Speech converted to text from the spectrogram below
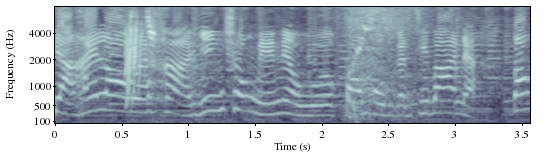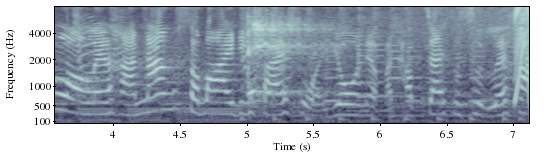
อยากให้ลองเลยค่ะ ยิ่งช่วงนี้เนี่ย work from home กันที่บ้านเนี่ย ต้องลองเลยนะคะ นั่งสบายดีไซน์สวยโยนเนี่ย ประทับใจสุดๆเลยค่ะ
